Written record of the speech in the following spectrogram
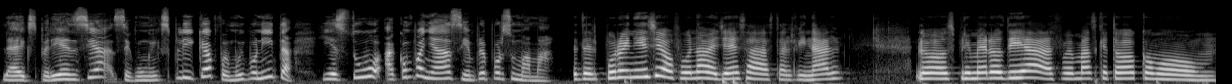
La experiencia, según explica, fue muy bonita y estuvo acompañada siempre por su mamá. Desde el puro inicio fue una belleza hasta el final. Los primeros días fue más que todo como,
